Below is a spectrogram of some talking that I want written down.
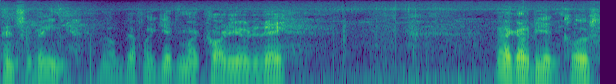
Pennsylvania. Well, I'm definitely getting my cardio today. I gotta be getting close.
